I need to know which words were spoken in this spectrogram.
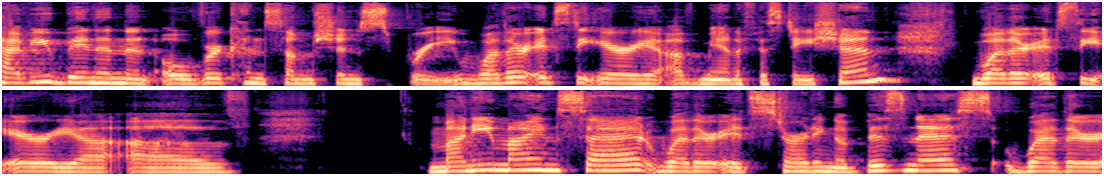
have you been in an overconsumption spree, whether it's the area of manifestation, whether it's the area of money mindset, whether it's starting a business, whether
